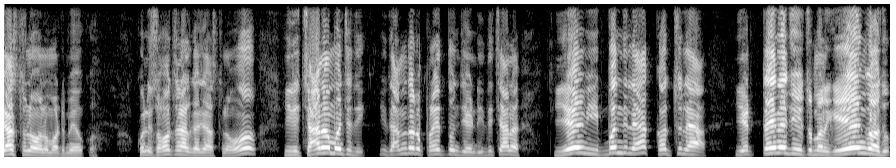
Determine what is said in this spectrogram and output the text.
చేస్తున్నాం అనమాట మేము. కొన్ని సంవత్సరాలుగా చేస్తున్నాము. ఇది చాలా మంచిది. ఇది అందరూ ప్రయత్నం చేయండి. ఇది చాలా ఏమి ఇబ్బంది లే ఖర్చు లే. ఎట్టయినా చేయొచ్చు. మనకి ఏం కాదు.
